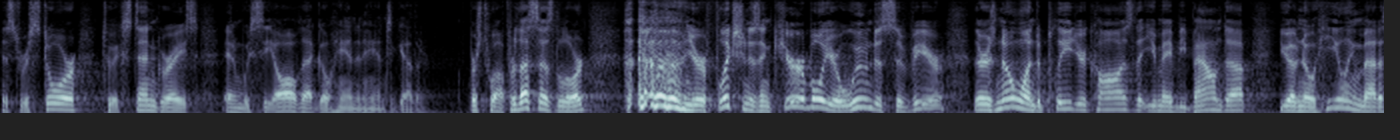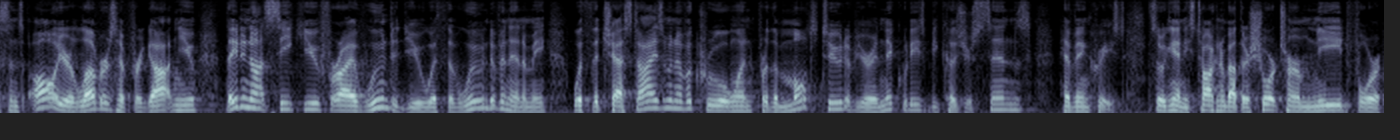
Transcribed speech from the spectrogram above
is to restore, to extend grace, and we see all of that go hand in hand together. Verse 12 For thus says the Lord, Your affliction is incurable, your wound is severe. There is no one to plead your cause that you may be bound up. You have no healing medicines. All your lovers have forgotten you. They do not seek you, for I have wounded you with the wound of an enemy, with the chastisement of a cruel one, for the multitude of your iniquities, because your sins have increased. So again, he's talking about their short term need for,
